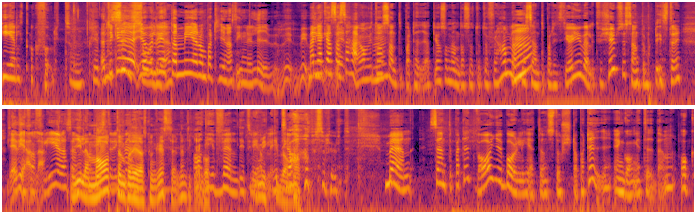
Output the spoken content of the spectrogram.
helt och fullt. Är Jag, tycker, jag vill veta mer om partiernas inre liv. Vi- vi- Men jag kan säga så här, om vi tar Mm. Centerpartiet. Jag som ändå har suttit och förhandlat med Centerpartister. Jag är ju väldigt förtjust i Centerpartister. Det är vi alla. Flera Jag gillar maten på deras kongresser, den tycker Ja jag är det är gott väldigt Mycket trevligt. bra Ja mat. absolut. Men Centerpartiet var ju borgerlighetens största parti en gång i tiden. Och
